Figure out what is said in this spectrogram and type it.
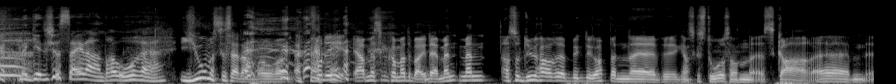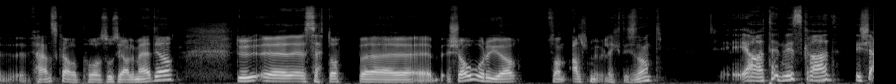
Vi gidder ikke å si det andre ordet. Jo, vi skal si det andre ordet. Fordi, ja, Vi skal komme tilbake til det. Men, men altså, du har bygd deg opp en eh, ganske stor sånn skare, eh, fanskare på sosiale medier. Du eh, setter opp eh, show, og du gjør sånn alt mulig, ikke sant? Ja, til en viss grad. Ikke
